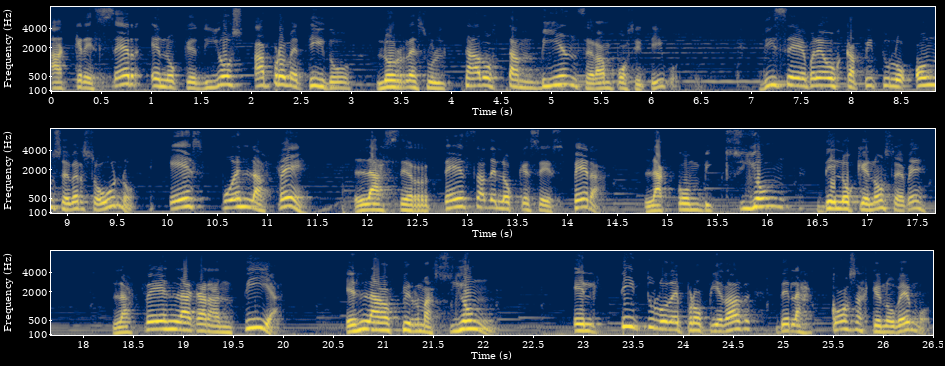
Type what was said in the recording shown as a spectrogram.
a crecer en lo que Dios ha prometido, los resultados también serán positivos. Dice Hebreos capítulo 11, verso 1, es pues la fe, la certeza de lo que se espera, la convicción de lo que no se ve. La fe es la garantía, es la afirmación, el título de propiedad de las cosas que no vemos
